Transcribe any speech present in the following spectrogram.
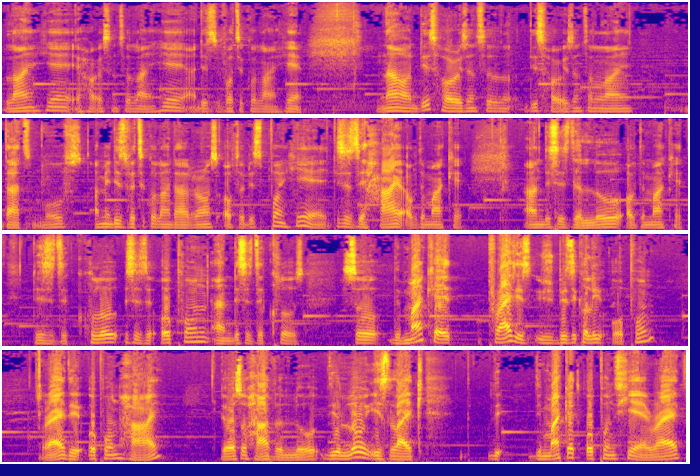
line here a horizontal line here and this vertical line here. Now this horizontal this horizontal line that moves i mean this vertical line that runs up to this point here this is the high of the market and this is the low of the market. This is the close this is the open and this is the close. So the market price is basically open right? They open high. They also have a low. The low is like the, the market opens here right?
